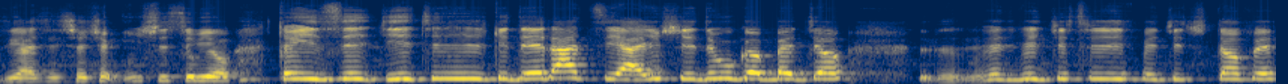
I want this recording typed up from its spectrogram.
generację trzecią i wszyscy mówią, to jest, jest, generacja, już niedługo będą, będzie, będzie nowy,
